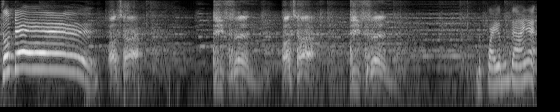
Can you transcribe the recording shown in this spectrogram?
โจมตี Attack. Defend. Attack. Defend. ไปกับพวกนายเนี่ย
